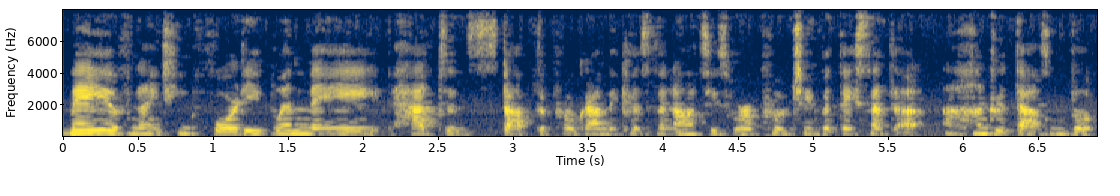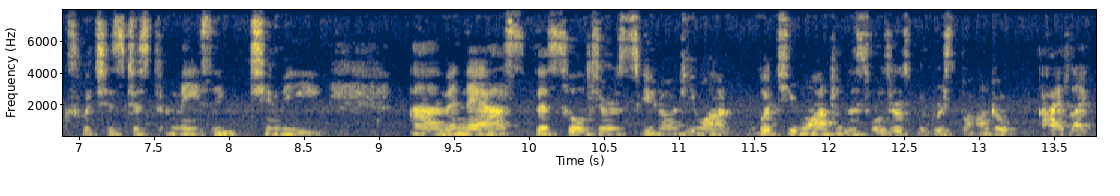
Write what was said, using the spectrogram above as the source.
May of 1940 when they had to stop the program because the Nazis were approaching, but they sent a, hundred thousand books, which is just amazing to me. Um, and they asked the soldiers, you know, do you want what do you want? And the soldiers would respond, oh, I like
